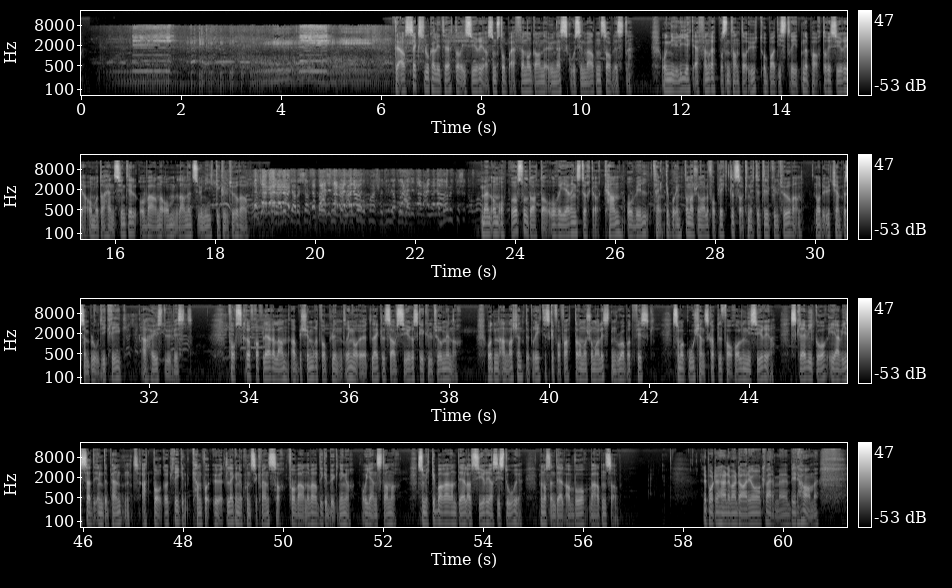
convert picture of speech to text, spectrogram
Det er seks lokaliteter i Syria som står på FN-organet Unesco sin verdensarvliste. Og nylig gikk FN-representanter ut og ba de stridende parter i Syria om å ta hensyn til og verne om landets unike kulturarv. Men om opprørssoldater og regjeringsstyrker kan og vil tenke på internasjonale forpliktelser knyttet til kulturvern når det utkjempes en blodig krig, er høyst uvisst. Forskere fra flere land er bekymret for plyndring og ødeleggelse av syriske kulturminner. Og den anerkjente britiske forfatteren og journalisten Robert Fisk, som har god kjennskap til forholdene i Syria, skrev i går i avisa The Independent at borgerkrigen kan få ødeleggende konsekvenser for verneverdige bygninger og gjenstander, som ikke bare er en del av Syrias historie, men også en del av vår verdensarv. Reporter her, det var Dario Kverme Birhane.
